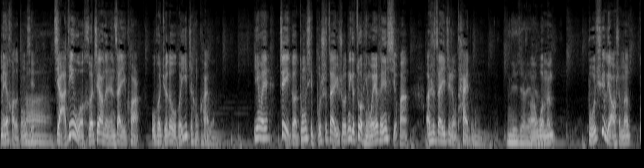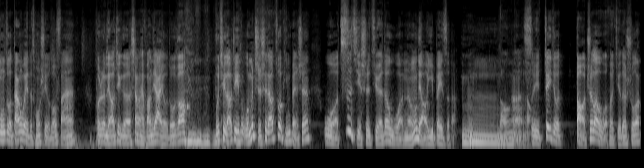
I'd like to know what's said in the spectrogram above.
美好的东西。啊假定我和这样的人在一块儿，我会觉得我会一直很快乐，因为这个东西不是在于说那个作品我也很喜欢，而是在于这种态度。理解理解。呃，我们不去聊什么工作单位的同事有多烦，或者聊这个上海房价有多高，不去聊这一，我们只是聊作品本身。我自己是觉得我能聊一辈子的。嗯，啊、能啊所以这就导致了我会觉得说，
